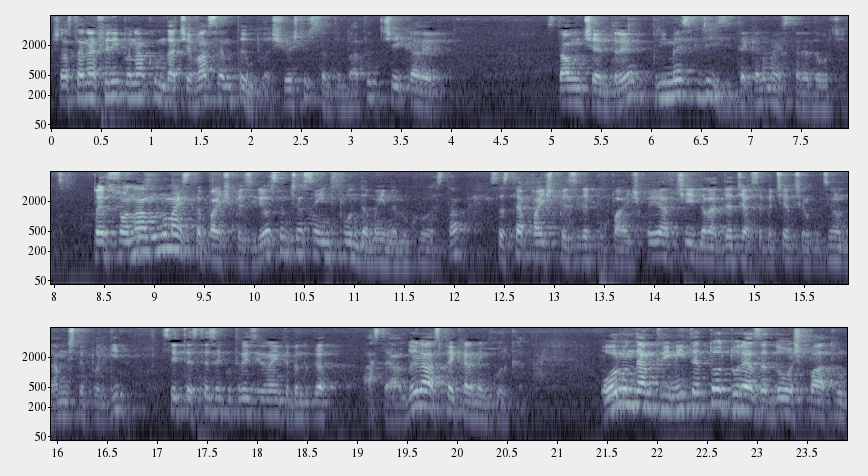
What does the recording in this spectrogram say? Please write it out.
Și asta ne-a ferit până acum, dar ceva se întâmplă. Și eu știu ce se întâmplă. Atât cei care stau în centre, primesc vizite, că nu mai este stare de urgență. Personalul nu mai stă 14 zile. Eu o să încerc să impun de mâine lucrul ăsta, să stea 14 zile cu 14, iar cei de la DGASBC, cel puțin unde am niște pârghii, să-i testeze cu 3 zile înainte, pentru că asta e al doilea aspect care ne încurcă. Oriunde am trimite, tot durează 24,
